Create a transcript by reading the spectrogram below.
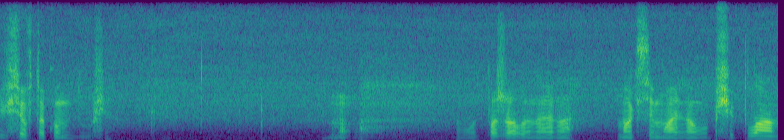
И все в таком духе. Ну, вот, пожалуй, наверное, максимально общий план.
